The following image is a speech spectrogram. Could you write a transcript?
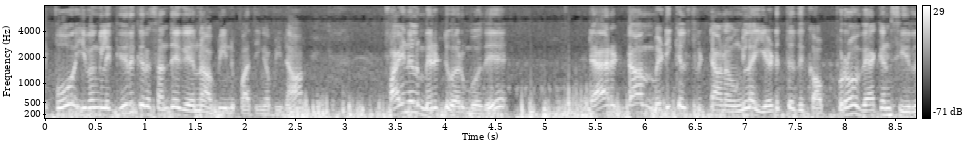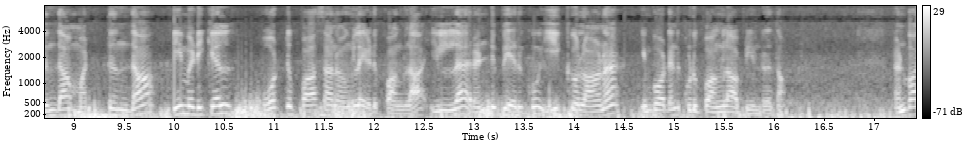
இப்போ இவங்களுக்கு இருக்கிற சந்தேகம் என்ன அப்படின்னு பார்த்தீங்க அப்படின்னா ஃபைனல் மெரிட் வரும்போது டைரெக்டாக மெடிக்கல் ஃபிட் ஆனவங்கள எடுத்ததுக்கு அப்புறம் வேகன்சி இருந்தால் மட்டும்தான் மெடிக்கல் போட்டு பாஸ் ஆனவங்கள எடுப்பாங்களா? இல்லை ரெண்டு பேருக்கும் ஈக்குவலான இம்பார்ட்டன்ட் கொடுப்பாங்களா அப்படின்றது தான் நண்பா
